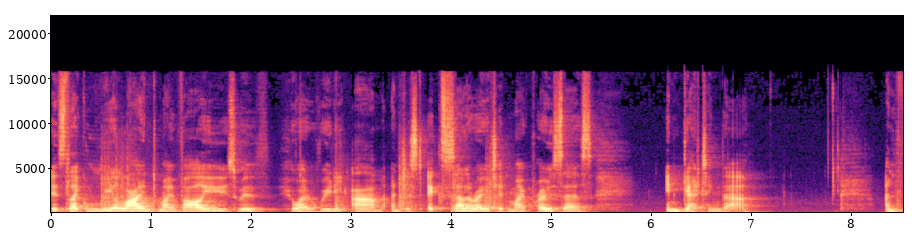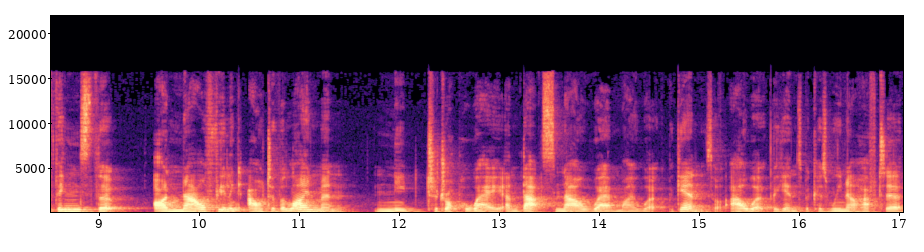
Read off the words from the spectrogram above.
it's like realigned my values with who I really am and just accelerated my process in getting there. And things that are now feeling out of alignment need to drop away. And that's now where my work begins, or our work begins, because we now have to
